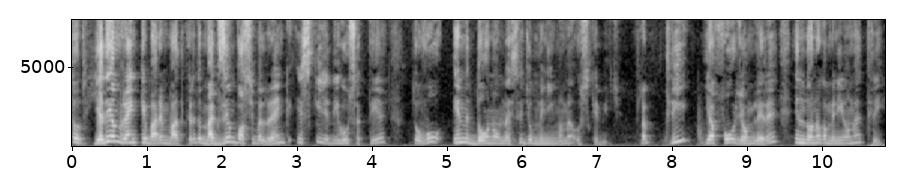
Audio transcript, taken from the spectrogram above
तो यदि हम रैंक के बारे में बात करें तो मैक्सिमम पॉसिबल रैंक इसकी यदि हो सकती है तो वो इन दोनों में से जो मिनिमम है उसके बीच. मतलब थ्री या फोर जो हम ले रहे हैं, इन दोनों का मिनिमम है थ्री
